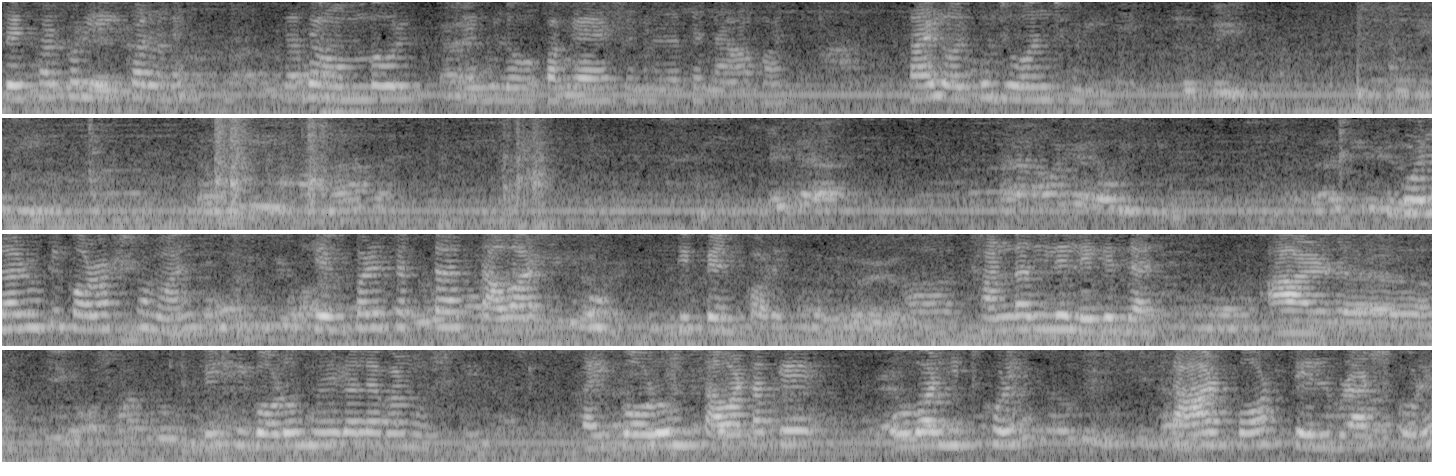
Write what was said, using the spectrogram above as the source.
প্রেফার করি এই কারণে, যাতে অম্বল এগুলো বা গ্যাস এগুলো যাতে না হয়। তাই অল্প জোয়ান ছড়িয়েছি। গোলা রুটি করার সময় টেম্পারেচারটা তাওয়ার খুব ডিপেন্ড করে। ঠান্ডা দিলে লেগে যায়। আর বেশি গরম হয়ে গেলে আবার মুশকিল। তাই গরম তাওয়াটাকে ওভারহিট করে, তারপর তেল ব্রাশ করে,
